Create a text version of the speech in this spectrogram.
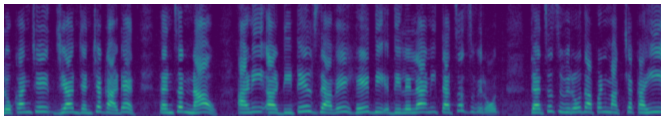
लोकांचे ज्या ज्यांच्या गाड्या आहेत त्यांचं नाव आणि डिटेल्स द्यावे हे दि दिलेलं आहे. आणि त्याचाच विरोध त्याचाच विरोध आपण मागच्या काही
